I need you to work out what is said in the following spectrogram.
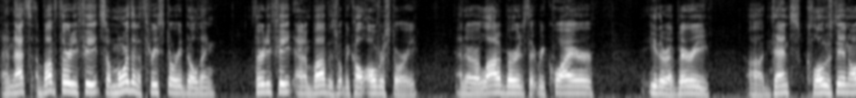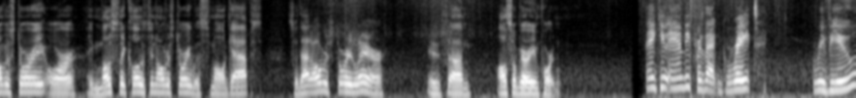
And that's above 30 feet, so more than a three-story building. 30 feet and above is what we call overstory. And there are a lot of birds that require either a very uh, dense closed-in overstory or a mostly closed-in overstory with small gaps. So that overstory layer is um, also very important. Thank you, Andy, for that great review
